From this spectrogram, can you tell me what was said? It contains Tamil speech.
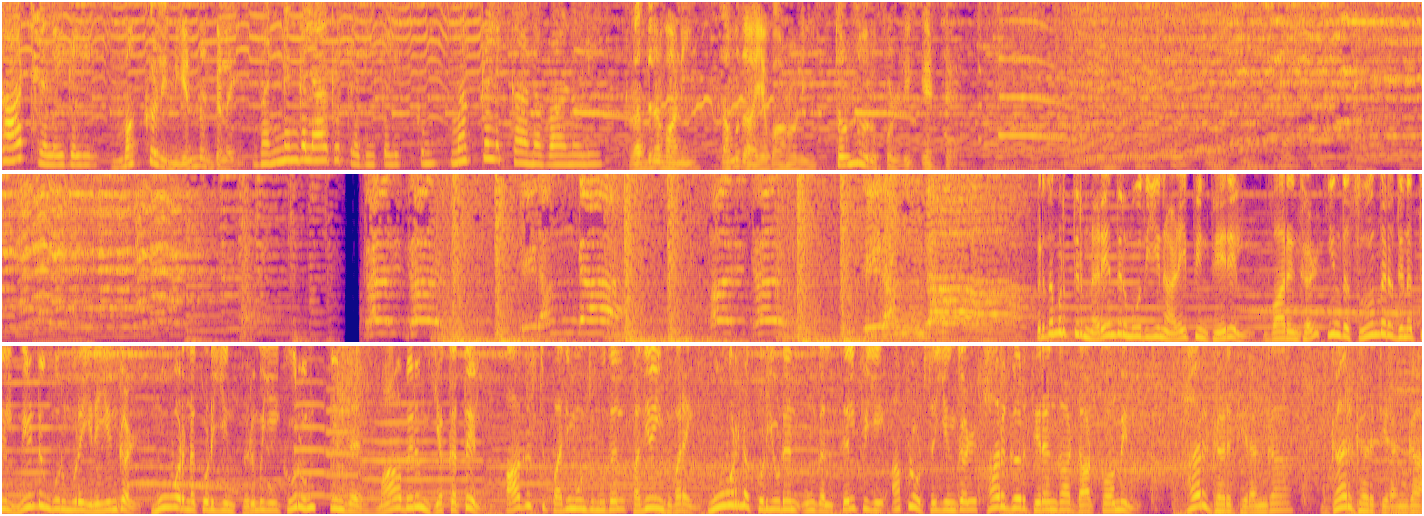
காற்றலைகளில் மக்களின் எண்ணங்களை வண்ணங்களாக பிரதிபலிக்கும் மக்களுக்கான வானொலி. ரத்னவாணி சமுதாய வானொலி தொண்ணூறு புள்ளி எட்டு. பிரதமர் திரு நரேந்திர மோடியின் அழைப்பின் பேரில் வாருங்கள். இந்த சுதந்திர தினத்தில் மீண்டும் ஒருமுறை இணையுங்கள். மூவர்ண கொடியின் பெருமையை கூறும் இந்த மாபெரும் இயக்கத்தில் ஆகஸ்ட் பதிமூன்று முதல் பதினைந்து வரை மூவர்ண கொடியுடன் உங்கள் செல்ஃபியை அப்லோட் செய்யுங்கள். ஹர்கர் திரங்கா டாட் காமில். ஹர் கர் திரங்கா கர் கர் திரங்கா.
